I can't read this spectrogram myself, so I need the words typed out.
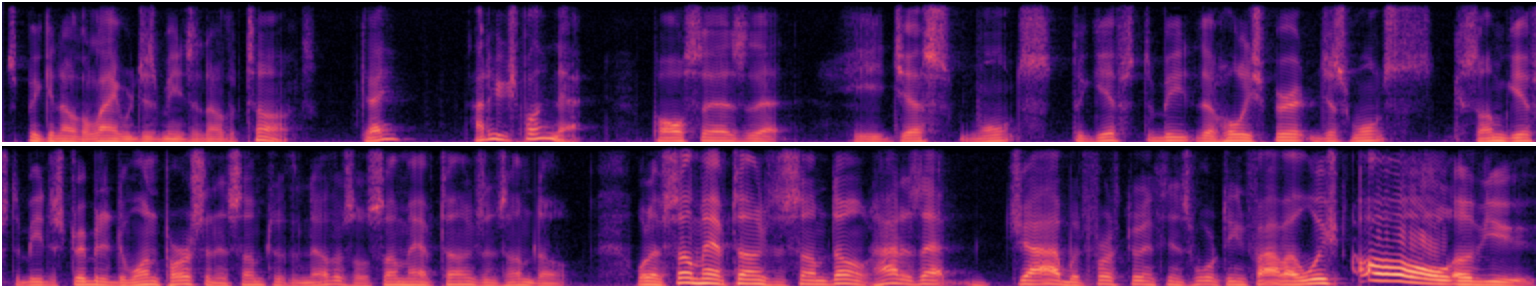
Speaking other languages means in other tongues. Okay? How do you explain that? Paul says that he just wants the gifts to be, the Holy Spirit just wants some gifts to be distributed to one person and some to another, so some have tongues and some don't. Well, if some have tongues and some don't, how does that jibe with 1 Corinthians 14:5? I wish all of you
